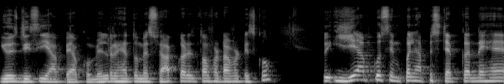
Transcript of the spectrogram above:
यू एस डी सी यहाँ पे आपको मिल रहे हैं तो मैं स्वैप कर देता हूँ फटाफट इसको तो ये आपको सिंपल यहाँ पे स्टेप करने हैं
